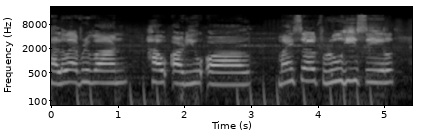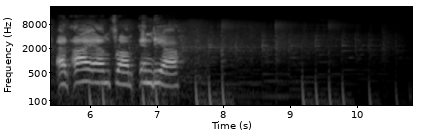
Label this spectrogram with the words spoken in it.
Hello everyone, how are you all? Myself Ruhi Seal and I am from India.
